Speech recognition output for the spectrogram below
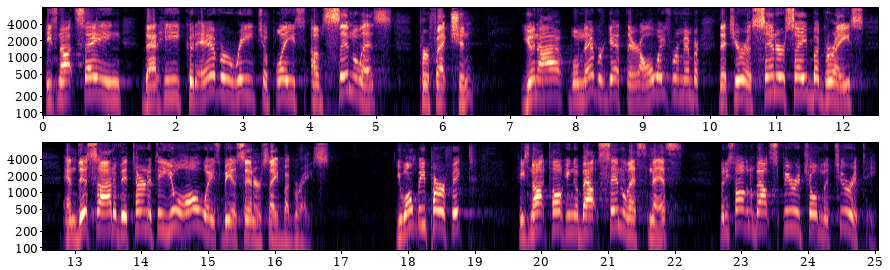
He's not saying that he could ever reach a place of sinless perfection. You and I will never get there. Always remember that you're a sinner saved by grace and this side of eternity, you'll always be a sinner saved by grace. You won't be perfect. He's not talking about sinlessness, but he's talking about spiritual maturity.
